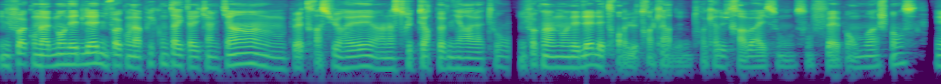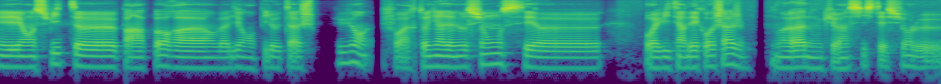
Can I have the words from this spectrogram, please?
une fois qu'on a demandé de l'aide, une fois qu'on a pris contact avec quelqu'un, on peut être rassuré. Un instructeur peut venir à la tour. Une fois qu'on a demandé de l'aide, les trois, le trois quarts, trois quarts du travail sont, sont faits pour moi, je pense. Et ensuite, euh, par rapport à, on va dire, en pilotage il faudrait retenir des notions. C'est euh, pour éviter un décrochage. Voilà, donc insister sur le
